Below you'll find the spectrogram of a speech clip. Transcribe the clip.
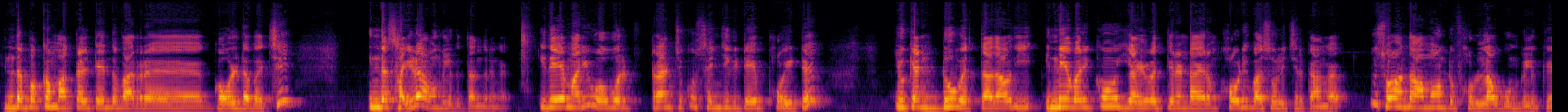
இந்த பக்கம் மக்கள்கிட்டேருந்து வர்ற கோல்டை வச்சு இந்த சைடு அவங்களுக்கு தந்துடுங்க இதே மாதிரி ஒவ்வொரு ட்ரான்ச்சுக்கும் செஞ்சுக்கிட்டே போயிட்டு யூ கேன் டூ வித் அதாவது இன்னைய வரைக்கும் எழுபத்தி ரெண்டாயிரம் கோடி வசூலிச்சிருக்காங்க. ஸோ அந்த அமௌண்ட்டு ஃபுல்லாக உங்களுக்கு.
